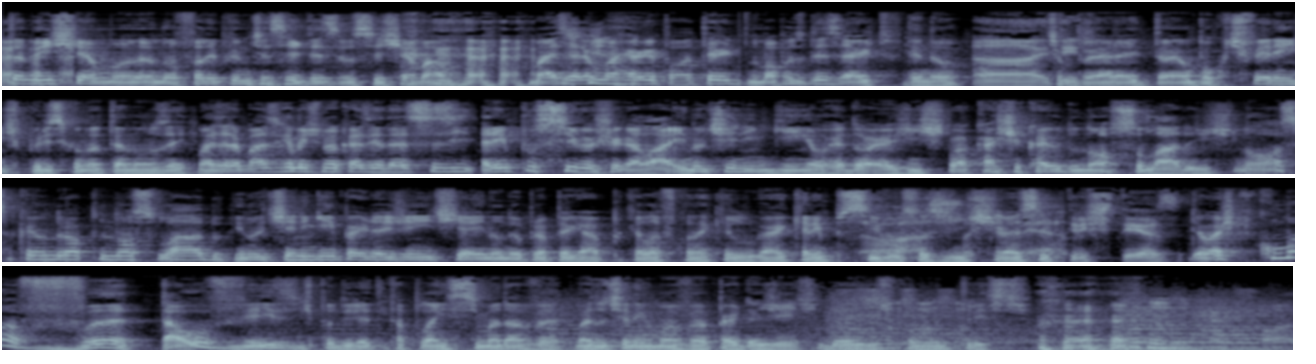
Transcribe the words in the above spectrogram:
também chama. Eu não falei porque eu não tinha certeza se você chamava. Mas era uma Harry Potter no mapa do deserto, entendeu? Ah, Tipo, entendi. era, então é um pouco diferente, por isso que eu até não usei. Mas era basicamente uma casinha dessas e era impossível chegar lá. E não tinha ninguém ao redor. A gente, tipo, a caixa caiu do nosso lado. A gente, nossa, caiu um drop do nosso lado. E não tinha ninguém perto da gente. E aí não deu pra pegar porque ela ficou naquele lugar que era impossível Nossa, se a gente que tivesse. merda. Tristeza. Eu acho que com uma van, talvez a gente poderia tentar pular em cima da van. Mas não tinha nenhuma van perto da gente. Daí a gente ficou muito triste. É foda.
